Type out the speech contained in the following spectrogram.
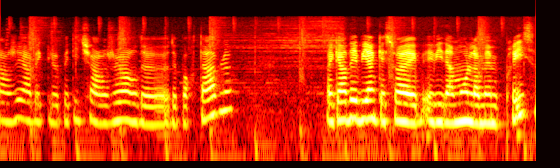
avec le petit chargeur de, de portable. Regardez bien qu'elle soit évidemment la même prise.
